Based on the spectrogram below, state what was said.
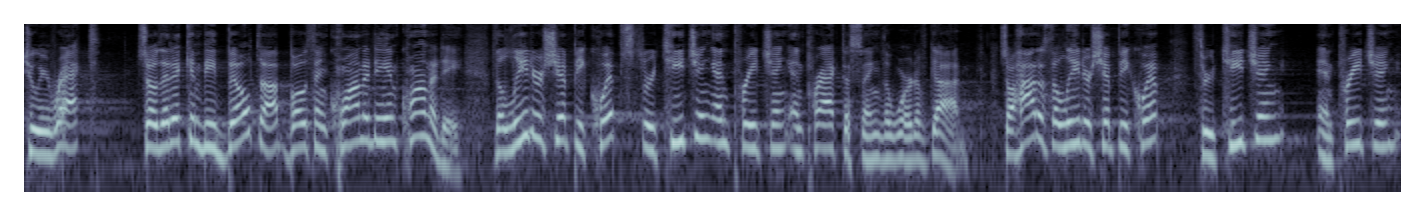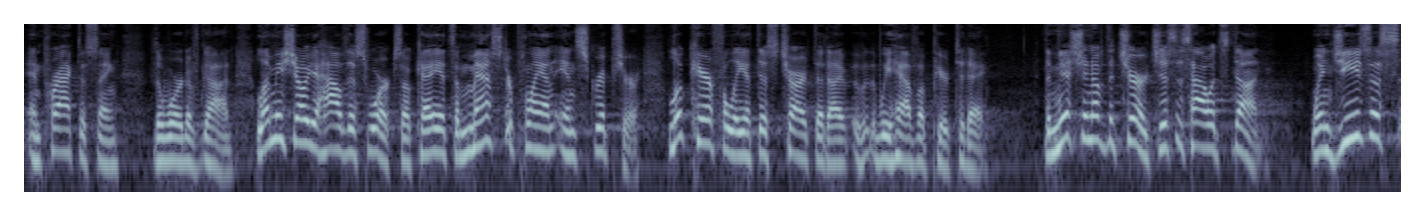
to erect, so that it can be built up both in quantity and quantity. The leadership equips through teaching and preaching and practicing the Word of God. So, how does the leadership equip? Through teaching and preaching and practicing the Word of God. Let me show you how this works, okay? It's a master plan in Scripture. Look carefully at this chart that I, we have up here today. The mission of the church, this is how it's done. When Jesus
